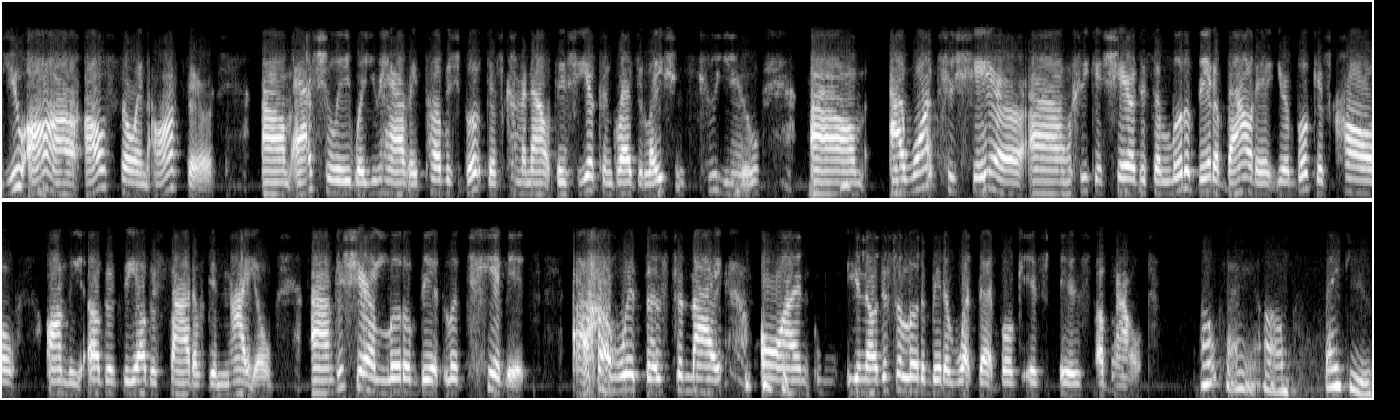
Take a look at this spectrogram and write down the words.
you are also an author. Um, actually, where you have a published book that's coming out this year. Congratulations to you. Um, I want to share, uh, if you can share just a little bit about it. Your book is called "On the Other the Other Side of Denial." Um, just share a little bit, little tidbits uh, with us tonight on, you know, just a little bit of what that book is is about. Okay, um, thank you.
